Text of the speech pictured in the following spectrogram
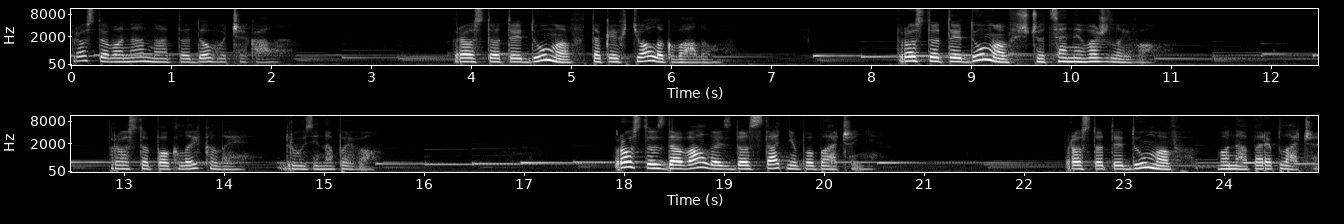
Просто вона надто довго чекала. Просто ти думав таких тьолок валом. Просто ти думав, що це неважливо. Просто покликали друзі на пиво. Просто здавалось достатньо побачень. Просто ти думав, вона переплаче.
